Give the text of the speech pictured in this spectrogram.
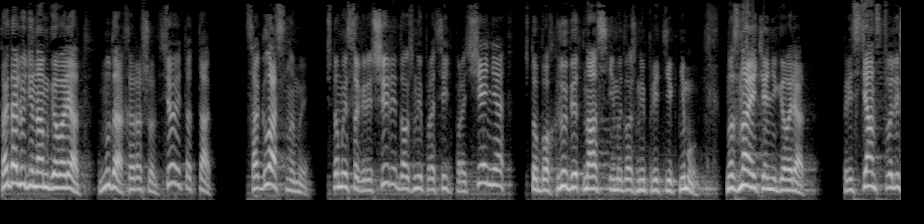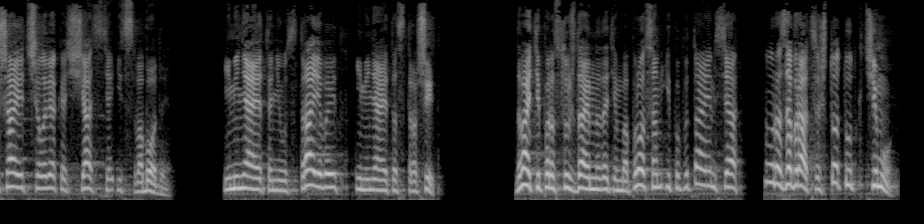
Тогда люди нам говорят, ну да, хорошо, все это так. Согласны мы, что мы согрешили, должны просить прощения, что Бог любит нас, и мы должны прийти к Нему. Но знаете, они говорят, христианство лишает человека счастья и свободы. И меня это не устраивает, и меня это страшит. Давайте порассуждаем над этим вопросом и попытаемся ну, разобраться, что тут к чему.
